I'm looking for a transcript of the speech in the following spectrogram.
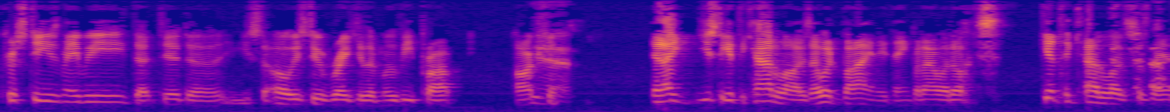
Christie's maybe, that did uh, used to always do regular movie prop auctions. yeah. And I used to get the catalogs. I wouldn't buy anything, but I would always get the catalogs because they had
